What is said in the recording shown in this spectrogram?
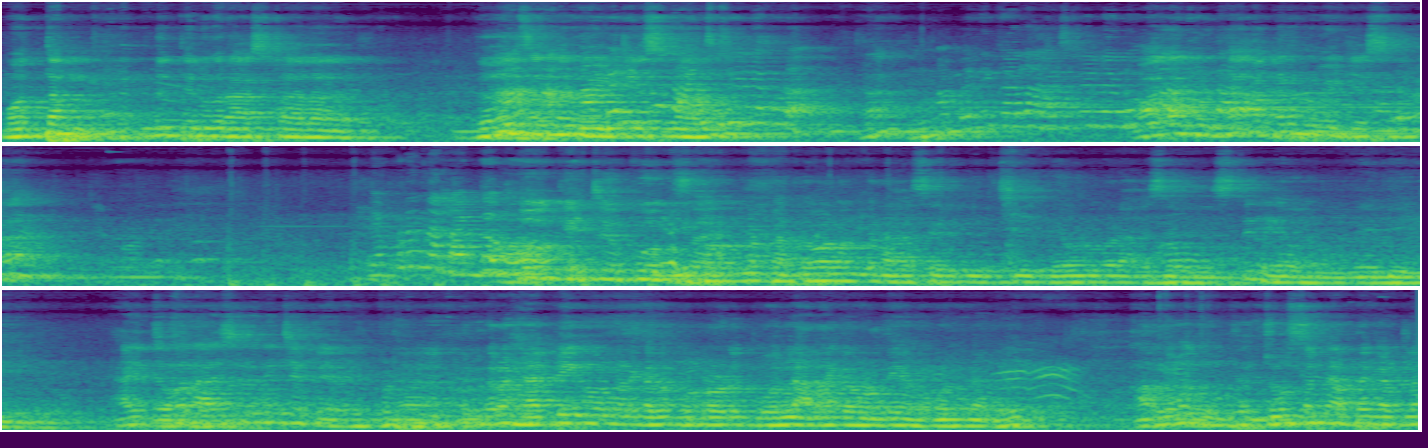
మొత్తం రెండు తెలుగు రాష్ట్రాల గర్ల్స్ అందరూ వెయిట్ చేస్తున్నారు. కూడా అక్కడ కూడా వెయిట్ చేస్తున్నారా ఎప్పుడన్నా లగ్గం ఓకే చెప్పు ఒకసారి. ఉన్న పెద్దవాళ్ళందరూ ఆశీర్వదించి దేవుడు కూడా ఆశీర్వదిస్తే మేబీ అయితే ఎవరు ఆశీర్వదించట్లేదు ఇప్పుడు? అందరూ హ్యాపీగా ఉన్నాడు కదా కుర్రోడు పోలే అలాగే ఉంటాయి అనుకుంటున్నారు. అర్థమవుతుంది. చూస్తుంటే అర్థం కట్ల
